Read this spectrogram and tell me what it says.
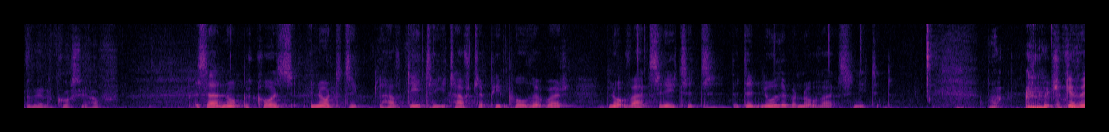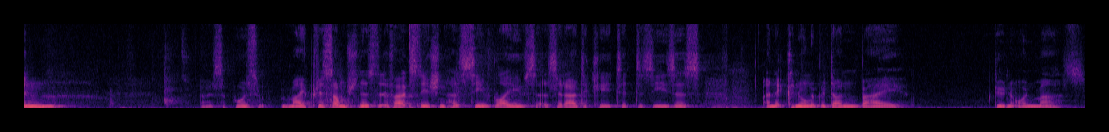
But then, of course, you have. Is that not because in order to have data, you'd have to have people that were not vaccinated, that didn't know they were not vaccinated? Which, given I suppose my presumption is that vaccination has saved lives, it has eradicated diseases, and it can only be done by doing it en masse.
